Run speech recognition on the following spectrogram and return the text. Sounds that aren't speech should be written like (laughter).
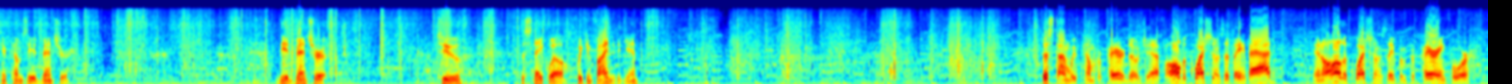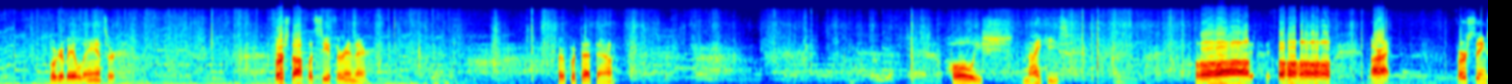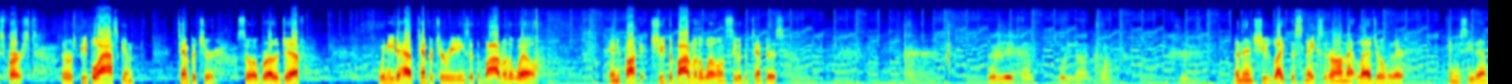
Here comes the adventure. The adventure to the snake well, if we can find it again. This time we've come prepared though, Jeff. All the questions that they've had and all the questions they've been preparing for, we're gonna be able to answer. First off, let's see if they're in there. Better put that down. Holy sh Nikes. Oh, (laughs) oh. All right. First things first. There was people asking temperature. So brother Jeff, we need to have temperature readings at the bottom of the well in your pocket. Shoot the bottom of the well and see what the temp is. 48 point, 49.6. And then shoot like the snakes that are on that ledge over there. Can you see them?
